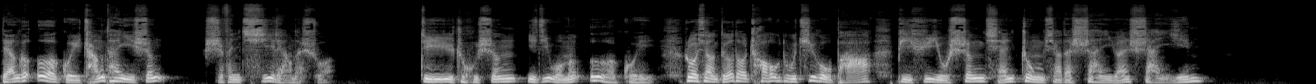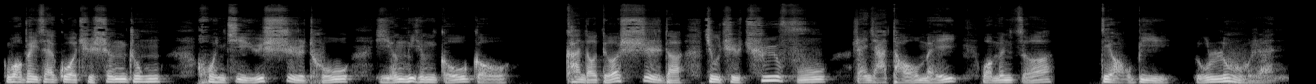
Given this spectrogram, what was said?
两个恶鬼长叹一声，十分凄凉地说：“地狱众生以及我们恶鬼，若想得到超度救拔，必须有生前种下的善缘善因。我辈在过去生中混迹于仕途，蝇营狗苟，看到得势的就去屈服，人家倒霉，我们则吊臂如路人。”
